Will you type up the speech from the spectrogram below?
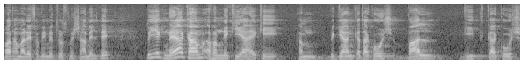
और हमारे सभी मित्र उसमें शामिल थे। तो ये एक नया काम अब हमने किया है कि हम विज्ञान कथा कोश बाल गीत का कोश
